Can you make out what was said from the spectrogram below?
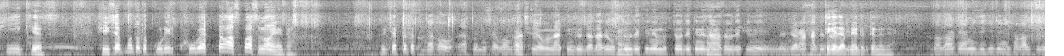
কি কেস হিসেব মতো তো কুড়ির খুব একটা আশপাশ নয় এটা। দুই চারটে তো দেখো এত নিশাভাম আচ্ছা। খাচ্ছে ওনার কিন্তু দাদাকে উঠতেও দেখিনি মুঠতেও দেখিনি দাঁড়াতেও দেখিনি। যারা খাচ্ছে ঠিক আছে আপনি একটু টেনে দিন দাদাকে আমি দেখেছি আমি সকাল থেকে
